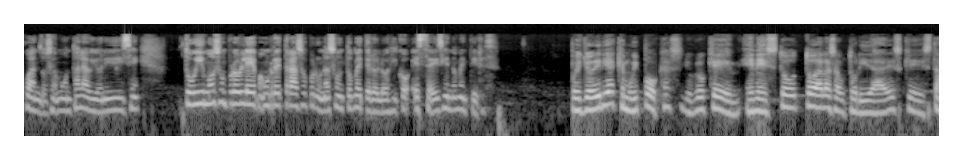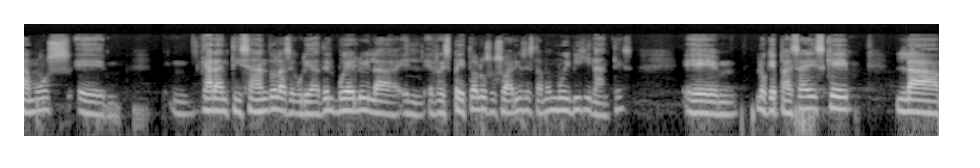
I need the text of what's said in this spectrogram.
cuando se monta el avión y dice, tuvimos un problema, un retraso por un asunto meteorológico, esté diciendo mentiras? Pues yo diría que muy pocas. Yo creo que en esto todas las autoridades que estamos eh, garantizando la seguridad del vuelo y el, respeto a los usuarios estamos muy vigilantes. Eh, lo que pasa es que la,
